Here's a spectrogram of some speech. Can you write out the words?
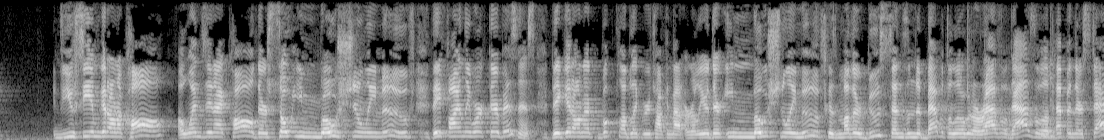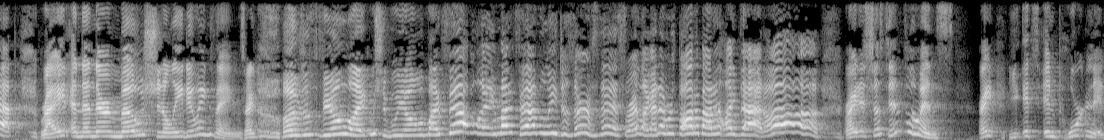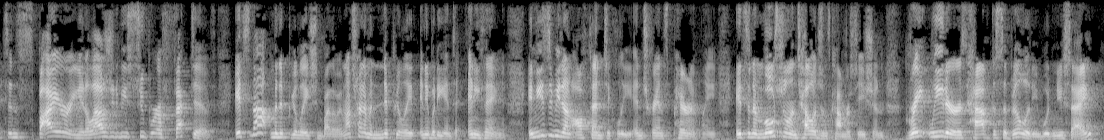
you see them get on a call, a Wednesday night call, they're so emotionally moved, they finally work their business. They get on a book club like we were talking about earlier, they're emotionally moved because Mother Goose sends them to bed with a little bit of razzle dazzle, a pep in their step, right? And then they're emotionally doing things, right? I just feel like we should be on with my family. My family deserves this, right? Like I never thought about it like that. Ah, right? It's just influence right? It's important. It's inspiring. It allows you to be super effective. It's not manipulation, by the way. I'm not trying to manipulate anybody into anything. It needs to be done authentically and transparently. It's an emotional intelligence conversation. Great leaders have this ability, wouldn't you say?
